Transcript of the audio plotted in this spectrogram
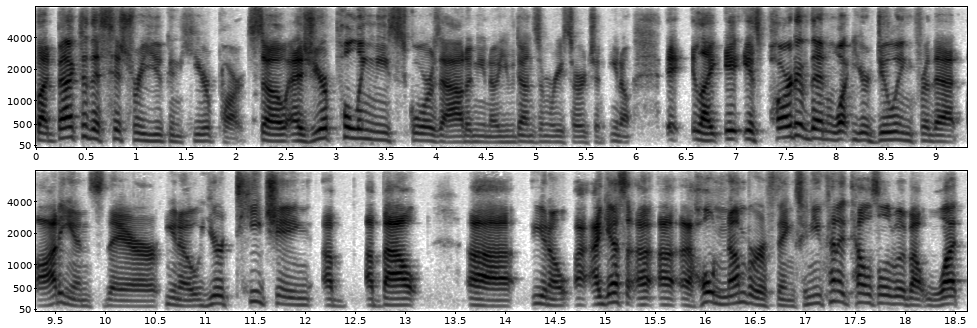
but back to this history you can hear part. So as you're pulling these scores out, and you know you've done some research, and you know, it, like it, it's part of then what you're doing for that audience there. You know, you're teaching about uh, you know, I guess a, a, a, whole number of things. Can you kind of tell us a little bit about what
